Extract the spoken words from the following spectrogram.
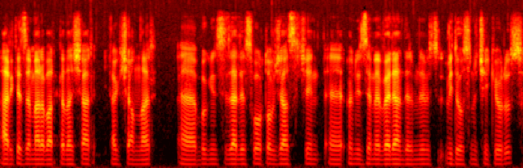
Herkese merhaba arkadaşlar, iyi akşamlar. Ee, bugün sizlerle Sword of Justice'in e, ön izleme ve videosunu çekiyoruz.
